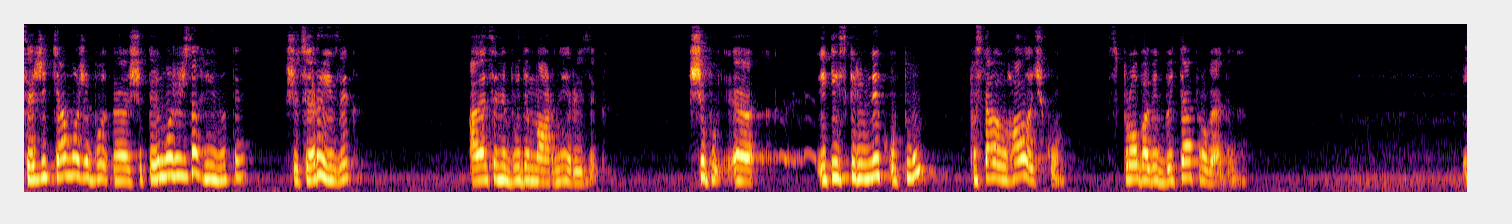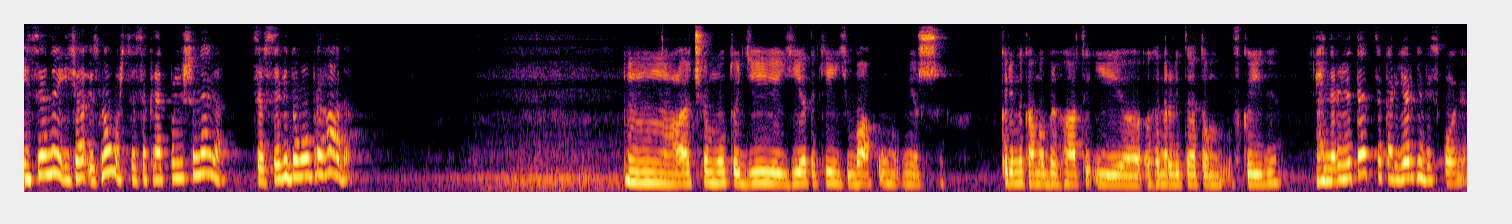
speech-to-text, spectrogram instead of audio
це життя може бути, що ти можеш загинути, що це ризик, але це не буде марний ризик. Щоб е, якийсь керівник ОТУ поставив галочку, спроба відбиття проведена. І це не і знову ж це секрет Полішинеля. Це все відома бригада. А чому тоді є такий вакуум між керівниками бригад і е, генералітетом в Києві? Генералітет це кар'єрні військові,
